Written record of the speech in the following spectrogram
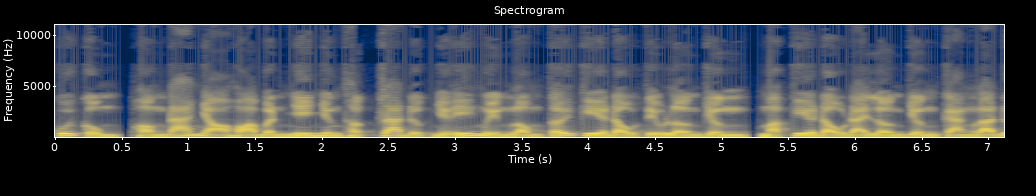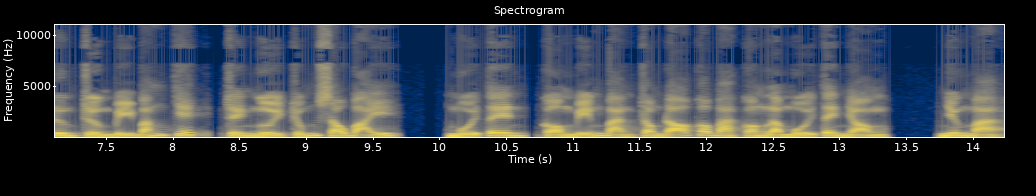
Cuối cùng, hòn đá nhỏ hòa bình nhi nhưng thật ra được như ý nguyện lộng tới kia đầu tiểu lợn rừng, mà kia đầu đại lợn rừng càng là đương trường bị bắn chết, trên người chúng sáu bảy, Mũi tên, còn miễn bàn trong đó có ba con là mũi tên nhọn. Nhưng mà,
